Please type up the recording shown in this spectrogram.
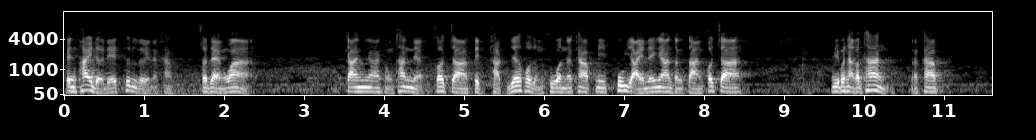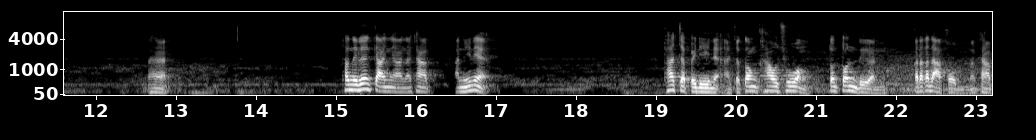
เป็นไพ่เดอะเดทขึ้นเลยนะครับ แสดงว่าการงานของท่านเนี่ยก็จะติดขัดเยอะพอสมควรนะครับ มีผู้ใหญ่ในงานต่างๆ ก็จะมีปัญหากับท่านนะครับนะฮะถ้าในเรื่องการงานนะครับ อันนี้เนี่ยถ้าจะไปดีเนี่ยอาจจะต้องเข้าช่วงต้นต้นเดือนกรกฎาคมนะครับ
